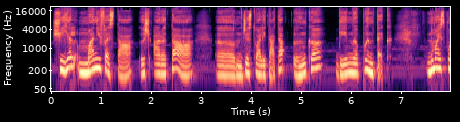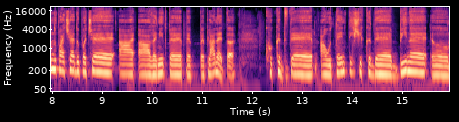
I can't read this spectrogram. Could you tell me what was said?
și el manifesta, își arăta uh, gestualitatea încă din pântec. Nu mai spun după aceea, după ce a, a venit pe, pe, pe planetă, cu cât de autentic și cât de bine, uh,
